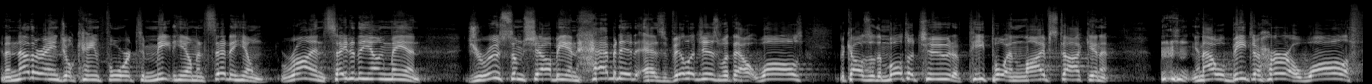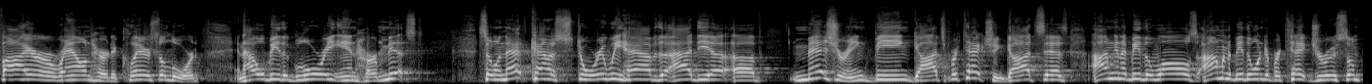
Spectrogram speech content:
and another angel came forward to meet him and said to him, Run, say to the young man, Jerusalem shall be inhabited as villages without walls because of the multitude of people and livestock in it. and I will be to her a wall of fire around her, declares the Lord, and I will be the glory in her midst. So, in that kind of story, we have the idea of measuring being God's protection. God says, I'm going to be the walls, I'm going to be the one to protect Jerusalem.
